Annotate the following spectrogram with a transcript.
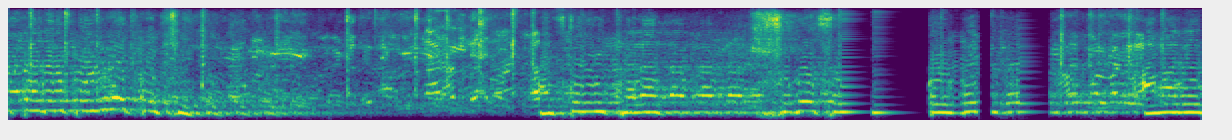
আপনাদেরকে অনুরোধ করছি। আজকের এই খেলা শুভ আমাদের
